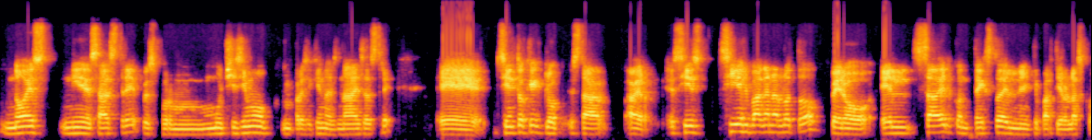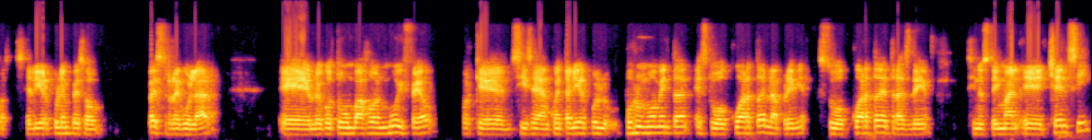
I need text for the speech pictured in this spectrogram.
no es ni desastre, pues por muchísimo, me parece que no es nada desastre. Eh, siento que Klopp está, a ver, sí, sí él va a ganarlo todo, pero él sabe el contexto en el que partieron las cosas. El Liverpool empezó pues regular, eh, luego tuvo un bajón muy feo, porque si se dan cuenta, Liverpool por un momento estuvo cuarto en la Premier, estuvo cuarto detrás de, si no estoy mal, eh, Chelsea,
